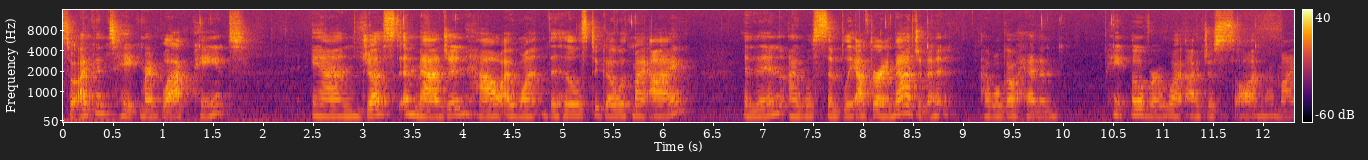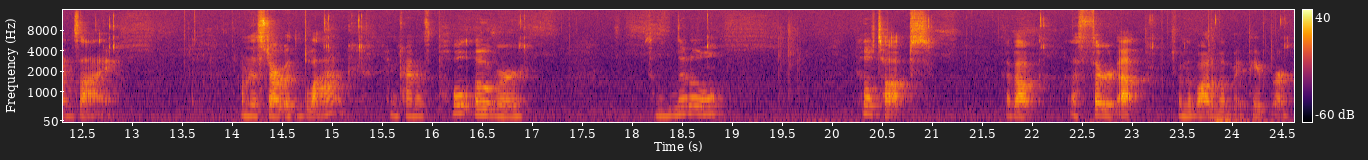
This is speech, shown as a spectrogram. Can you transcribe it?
So I can take my black paint and just imagine how I want the hills to go with my eye. And then I will simply, after I imagine it, I will go ahead and paint over what I just saw in my mind's eye. I'm going to start with black and kind of pull over some little hilltops about a third up from the bottom of my paper.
